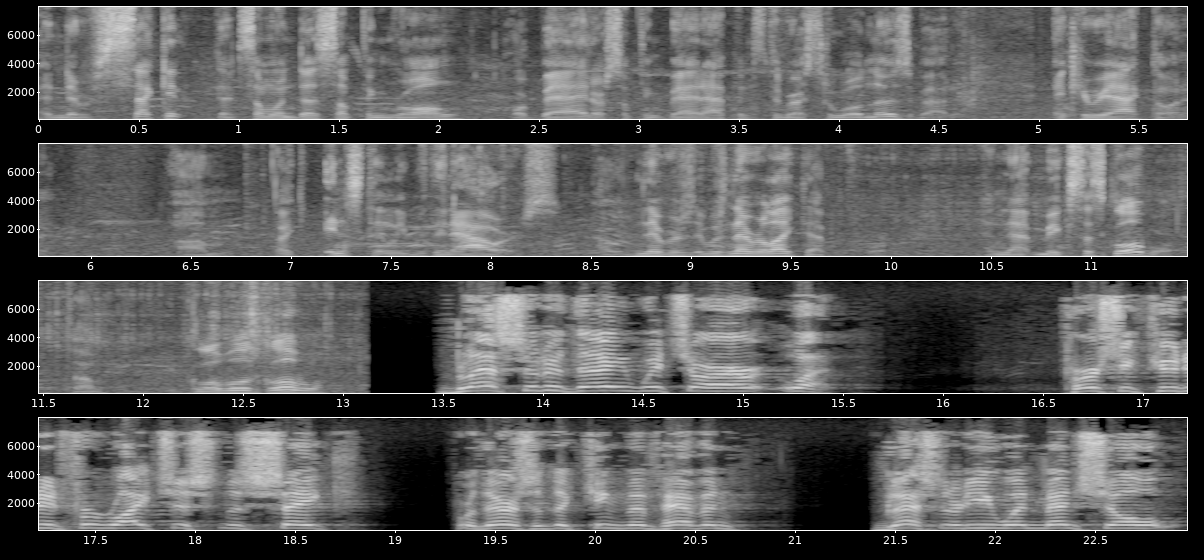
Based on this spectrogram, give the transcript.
And the second that someone does something wrong or bad, or something bad happens, the rest of the world knows about it and can react on it um, like instantly within hours. never, it was never like that before, and that makes us global. So, global is global. Blessed are they which are what persecuted for righteousness' sake, for theirs is the kingdom of heaven. Blessed are you when men shall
